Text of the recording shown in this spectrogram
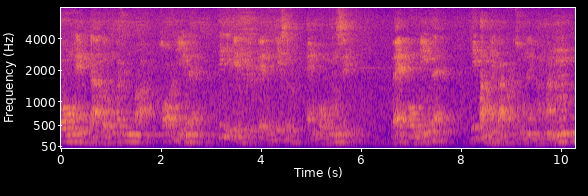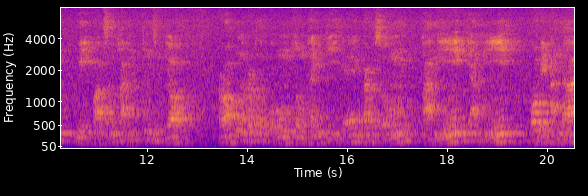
องค์แห่งจาตุรงคสันบาทข้อนี้แหละที่เป็นจุดเด่นที่สุดแห่งองค์ทั้งสี่และองค์นี้แหละที่ทำให้การประชุมในครั้งนั้น มีความสำคัญขั้นสุดยอด เพราะเมื่อพระพุทธองค์ทรงใช้วิธีแก้พระประสงค์ทางนี้อย่างนี้ก็เป็นอันได้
